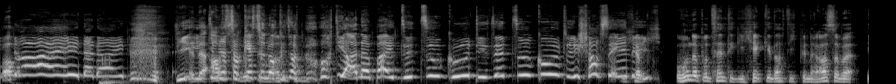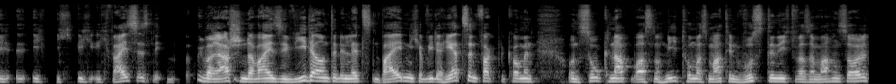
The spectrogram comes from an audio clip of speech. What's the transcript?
nein, nein, nein. Wie, Der du hast doch gestern noch gesagt, oh, die anderen beiden sind so gut, die sind so gut, ich schaff's eh Ich nicht. hundertprozentig, ich hätte gedacht, ich bin raus, aber ich, ich, ich, ich, ich weiß es nicht. Überraschenderweise wieder unter den letzten beiden. Ich habe wieder Herzinfarkt bekommen und so knapp war es noch nie. Thomas Martin wusste nicht, was er machen soll.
